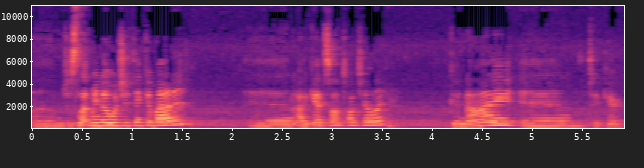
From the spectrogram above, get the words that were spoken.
um, just let me know what you think about it. And I guess I'll talk to you later. Good night and take care.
